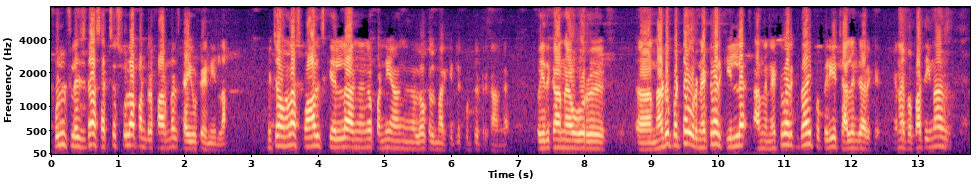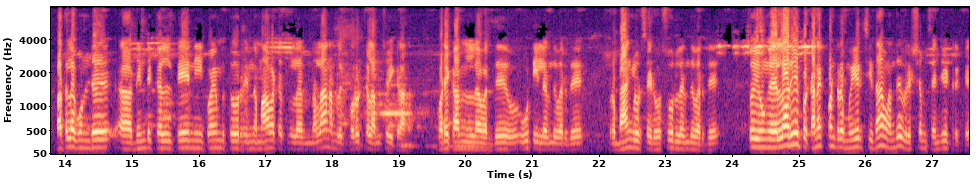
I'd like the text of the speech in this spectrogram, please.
ஃபுல் ஃப்ளெஜ்டாக சக்ஸஸ்ஃபுல்லாக பண்ற ஃபார்மர்ஸ் கைவிட்டு எண்ணிடலாம். மிச்சவங்கலாம் ஸ்மால் ஸ்கேலில் அங்கங்கே பண்ணி அங்கங்கே லோக்கல் மார்க்கெட்டில் கொடுத்துட்ருக்காங்க. இப்போ இதுக்கான ஒரு நடுப்பட்ட ஒரு நெட்வொர்க் இல்லை. அந்த நெட்வொர்க் தான் இப்போ பெரிய சேலஞ்சாக இருக்குது ஏன்னா இப்போ பார்த்தீங்கன்னா பத்தலகுண்டு திண்டுக்கல் தேனி கோயம்புத்தூர் இந்த மாவட்டத்தில் இருந்தெல்லாம் நம்மளுக்கு பொருட்கள் அமுச்சு வைக்கிறாங்க. கொடைக்கானல்ல வருது ஊட்டியிலேருந்து வருது அப்புறம் பெங்களூர் சைடு ஒசூர்லேருந்து வருது. ஸோ இவங்க எல்லாரையும் இப்போ கனெக்ட் பண்ணுற முயற்சி தான் வந்து விருஷம் செஞ்சுட்டு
